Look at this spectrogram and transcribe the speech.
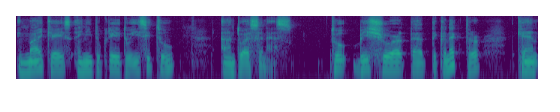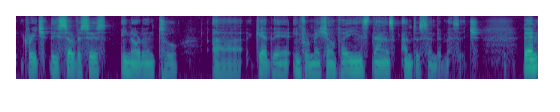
In my case, I need to create to EC2 and to SNS to be sure that the connector can reach these services in order to uh, get the information of the instance and to send a message. Then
